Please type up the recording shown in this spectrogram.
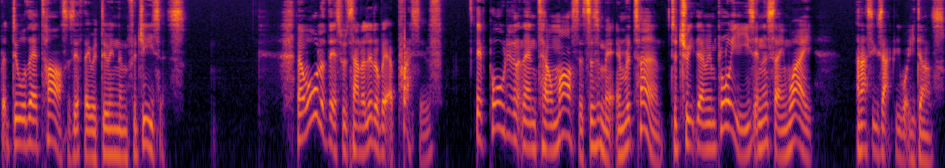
but do all their tasks as if they were doing them for Jesus. Now, all of this would sound a little bit oppressive if Paul didn't then tell masters to submit in return, to treat their employees in the same way. And that's exactly what he does.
